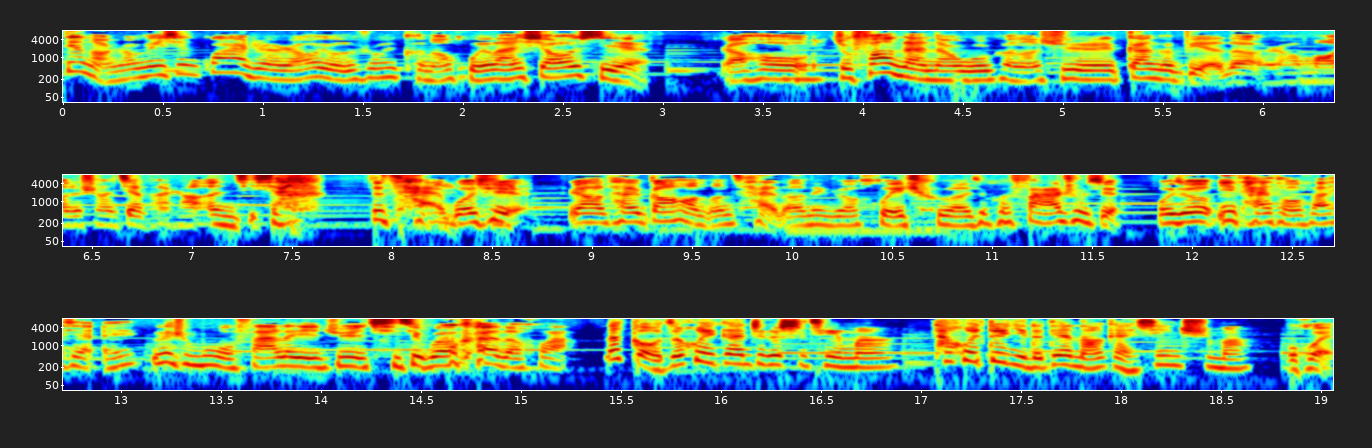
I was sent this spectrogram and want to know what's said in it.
电脑上微信挂着，然后有的时候可能回完消息，然后就放在那儿，我可能去干个别的，然后猫就上键盘上摁几下，就踩过去，然后它刚好能踩到那个回车，就会发出去。我就一抬头发现，哎，为什么我发了一句奇奇怪怪的话？那狗子会干这个事情吗？它会对你的电脑感兴趣吗？不会，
